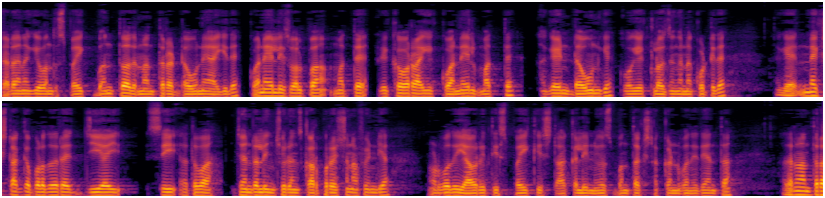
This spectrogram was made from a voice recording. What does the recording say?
ಸಡನ್ ಆಗಿ ಒಂದು ಸ್ಪೈಕ್ ಬಂತು, ಅದರ ನಂತರ ಡೌನೇ ಆಗಿದೆ. ಕೊನೆಯಲ್ಲಿ ಸ್ವಲ್ಪ ಮತ್ತೆ ರಿಕವರ್ ಆಗಿ ಕೊನೆಯಲ್ಲಿ ಮತ್ತೆ ಅಗೈನ್ ಡೌನ್ಗೆ ಹೋಗಿ ಕ್ಲೋಸಿಂಗ್ ಅನ್ನು ಕೊಟ್ಟಿದೆ. ಹಾಗೆ ನೆಕ್ಸ್ಟ್ ಸ್ಟಾಕ್ಗೆ ಬರೋದಾದ್ರೆ ಜಿ ಐ ಸಿ ಅಥವಾ general insurance corporation of India ನೋಡ್ಬೋದು ಯಾವ ರೀತಿ ಸ್ಪೈಕ್ ಈ ಸ್ಟಾಕಲ್ಲಿ ನ್ಯೂಸ್ ಬಂದ ತಕ್ಷಣ ಕಂಡು ಬಂದಿದೆ ಅಂತ. ಅದರ ನಂತರ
